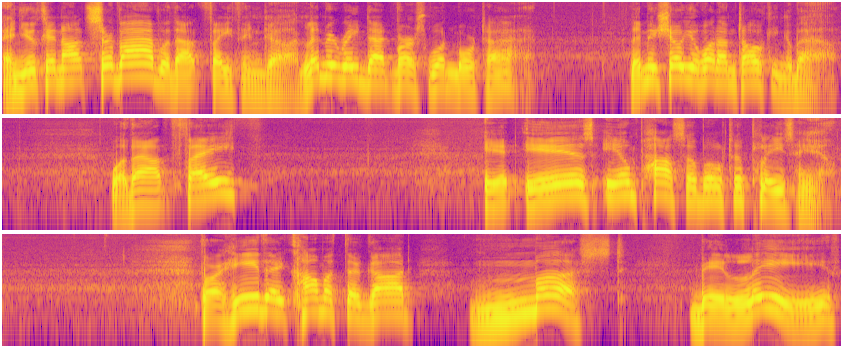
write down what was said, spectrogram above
And you cannot survive without faith in God. Let me read that verse one more time. Let me show you what I'm talking about. Without faith, it is impossible to please Him. For he that cometh to God must believe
